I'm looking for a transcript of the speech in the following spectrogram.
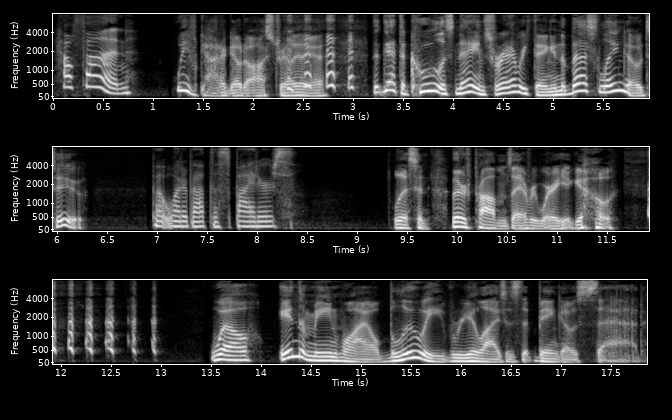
how fun. we've got to go to Australia. They've got the coolest names for everything and the best lingo, too. But what about the spiders? Listen, there's problems everywhere you go. well, in the meanwhile, Bluey realizes that Bingo's sad.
